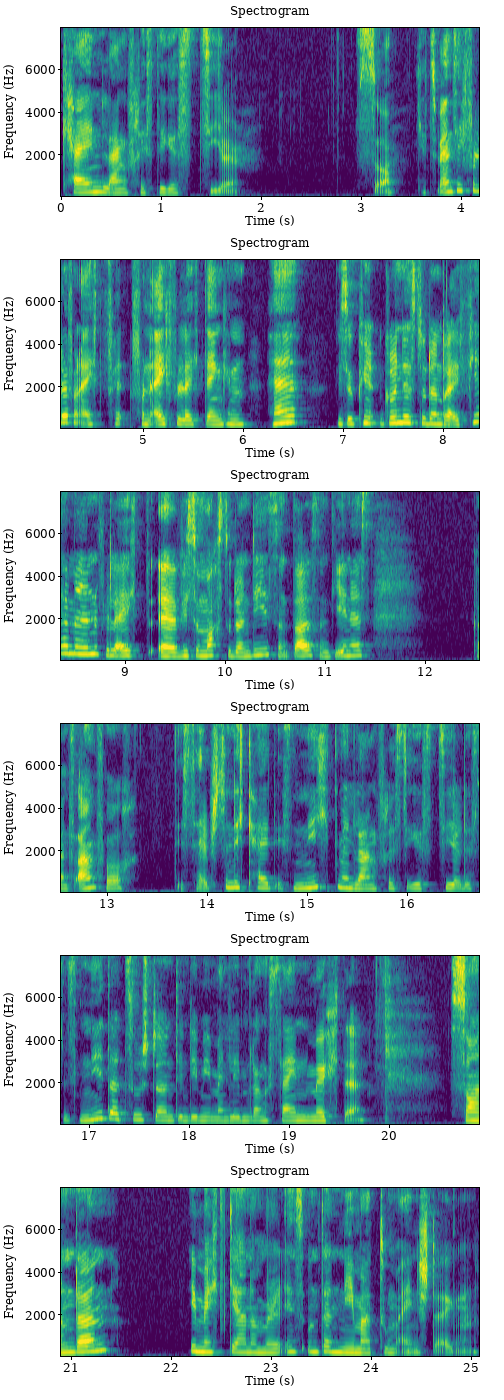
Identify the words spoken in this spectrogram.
kein langfristiges Ziel. So, jetzt werden sich viele von euch, von euch vielleicht denken, hä, wieso gründest du dann drei Firmen? Vielleicht, äh, wieso machst du dann dies und das und jenes? Ganz einfach. Die Selbstständigkeit ist nicht mein langfristiges Ziel. Das ist nie der Zustand, in dem ich mein Leben lang sein möchte sondern ich möchte gerne mal ins Unternehmertum einsteigen.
